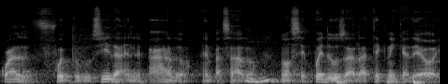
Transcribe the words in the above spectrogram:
cual fue producida en el pasado. En el pasado. No se puede usar la técnica de hoy.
